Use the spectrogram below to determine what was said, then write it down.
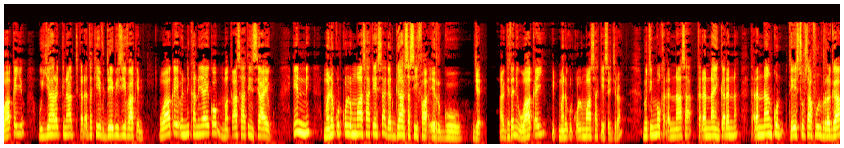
waaqayyo guyyaa rakkinaatti kadhata keef deebisiif haa kennu. Waaqayyo inni kan yaa'u maqaa isaatiin si haa eegu. Inni mana qulqullummaa isaa keessaa gargaarsa siif haa ergu jedha. Argitanii waaqayyo mana qulqullummaa isaa keessa jira. Nuti immoo kadhannaa hin kadhanna. Kadhannaan kun teessoo isaa fuuldura ga'a.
